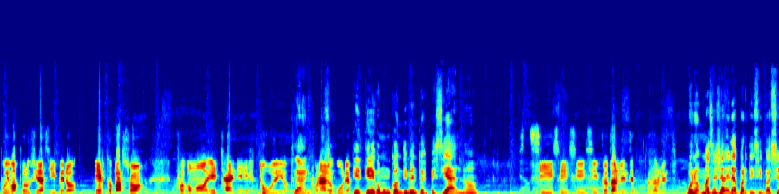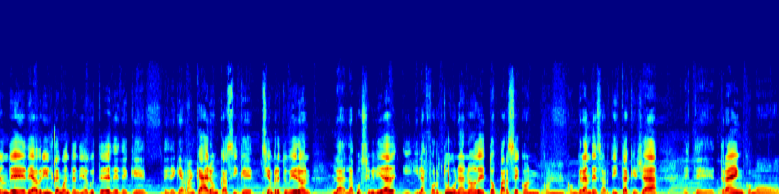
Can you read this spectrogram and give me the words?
pudimos producir así, pero esto pasó, fue como hecha en el estudio. Claro. Fue una locura. Tiene, tiene como un condimento especial, ¿no? Sí, sí, sí, sí, totalmente, totalmente. Bueno, más allá de la participación de, de Abril, tengo entendido que ustedes desde que, desde que arrancaron, casi que siempre tuvieron la, la posibilidad y, y la fortuna, ¿no? De toparse con, con- con grandes artistas que ya este, traen como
